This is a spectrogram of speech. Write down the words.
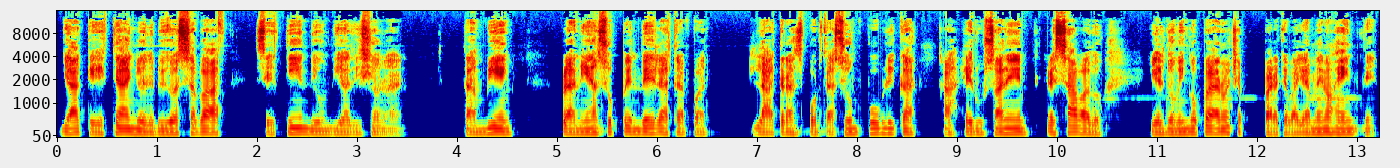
ya que este año debido a Sabbath se extiende un día adicional. También planean suspender la, la transportación pública a Jerusalén el sábado y el domingo por la noche para que vaya menos gente.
